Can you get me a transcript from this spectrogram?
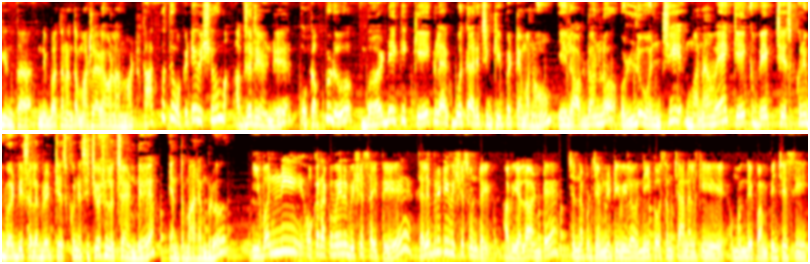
ఇంత నిబ్బతనంతో మాట్లాడేవాళ్ళం అనమాట కాకపోతే ఒకటే విషయం అబ్జర్వ్ చేయండి. ఒకప్పుడు బర్త్డేకి కేక్ లేకపోతే అరిచి గీ పెట్టే మనం ఈ లాక్డౌన్లో ఒళ్ళు వంచి మనమే కేక్ బేక్ చేసుకుని బర్త్డే సెలబ్రేట్ చేసుకునే సిచ్యువేషన్లు వచ్చాయండి. ఎంత మారం బ్రో? ఇవన్నీ ఒక రకమైన విషెస్ అయితే సెలబ్రిటీ విషెస్ ఉంటాయి. అవి ఎలా అంటే చిన్నప్పుడు జెమిని టీవీలో నీ కోసం ఛానల్కి ముందే పంపించేసి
